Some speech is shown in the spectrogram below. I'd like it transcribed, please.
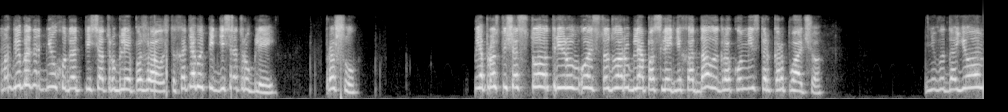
Могли бы на днюху дать 50 рублей, пожалуйста? Хотя бы 50 рублей. Прошу. Я просто сейчас 103 руб... Ой, 102 рубля последних отдал игроку мистер Карпачо. Не выдаем.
